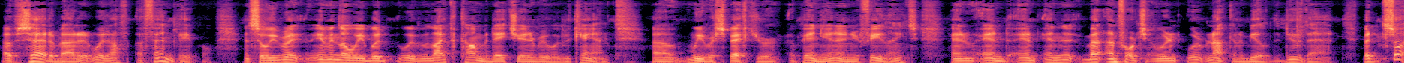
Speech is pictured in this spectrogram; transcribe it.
upset about it. It would offend people, and so we, re- even though we would we would like to accommodate you in every way we can, uh, we respect your opinion and your feelings, and and and and. But unfortunately, we're we're not going to be able to do that. But so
